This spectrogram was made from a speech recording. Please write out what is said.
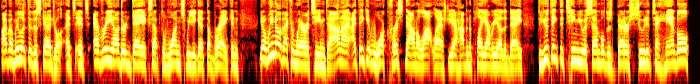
I mean, we looked at the schedule. It's it's every other day except once where you get the break, and you know we know that can wear a team down. I, I think it wore Chris down a lot last year, having to play every other day. Do you think the team you assembled is better suited to handle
